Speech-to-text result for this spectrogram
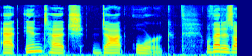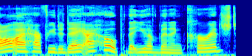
at intouch.org. Well, that is all I have for you today. I hope that you have been encouraged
